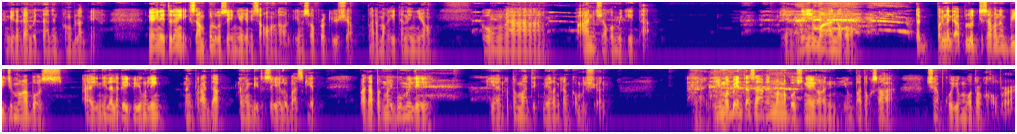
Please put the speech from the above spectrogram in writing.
Yung ginagamit natin pang vlog ngayon. Ngayon, ito lang example ko sa inyo, yung isa kong account, yung Super Q Shop, para makita ninyo kung ah, paano siya kumikita. Yan, yan yung mga ano ko. Tag, pag nag-upload kasi ako ng video mga boss, ay nilalagay ko yung link ng product na nandito sa yellow basket. Para pag may bumili, yan, automatic meron kang commission. Yan. Yung mabenta sa akin mga boss ngayon, yung patok sa shop ko, yung motor cover.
